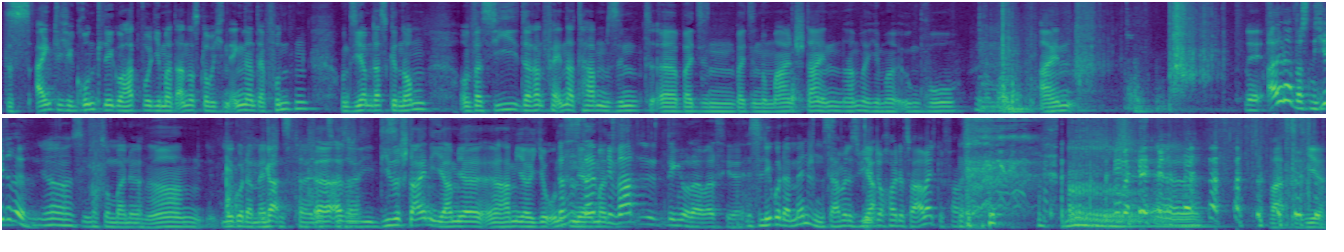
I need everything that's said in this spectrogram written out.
das eigentliche Grundlego hat wohl jemand anders, glaube ich, in England erfunden. Und sie haben das genommen. Und was sie daran verändert haben, sind äh, bei, diesen, bei diesen normalen Steinen, haben wir hier mal irgendwo ein, nee, Alter, was ist denn hier drin? Ja, das sind noch so meine ja, Lego. Dimensions Äh, Teile. also die, diese Steine, die haben ja, äh, haben ja hier unten Das ist ja dein Privatding oder was hier? ist Lego Dimensions. Damit ist wir Ja. doch heute zur Arbeit gefahren. Warte, hier,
